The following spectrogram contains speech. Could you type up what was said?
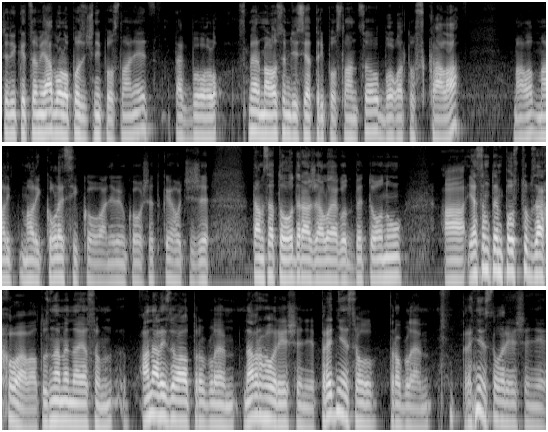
vtedy, keď som ja bol opozičný poslanec, tak bol, Smer mal 83 poslancov, bola to skala, mal, mali, mali kolesikov a neviem koho všetkého, čiže tam sa to odrážalo jak od betónu. A ja som ten postup zachovával. To znamená, ja som analyzoval problém, navrhol riešenie, predniesol problém, predniesol riešenie,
